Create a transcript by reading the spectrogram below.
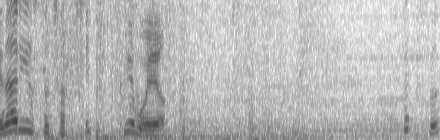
베나리우스 처치? 그게 뭐예요? 섹스?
